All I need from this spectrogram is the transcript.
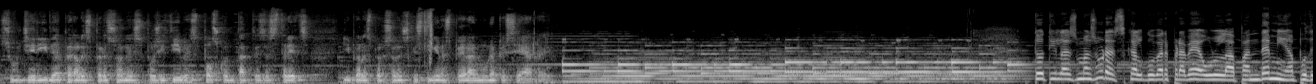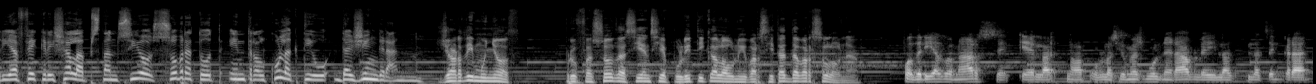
suggerida per a les persones positives pels contactes estrets i per a les persones que estiguin esperant una PCR. Tot i les mesures que el govern preveu, la pandèmia podria fer créixer l'abstenció, sobretot entre el col·lectiu de gent gran. Jordi Muñoz, professor de Ciència Política a la Universitat de Barcelona. Podria donar-se que la, la població més vulnerable i la, la gent gran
